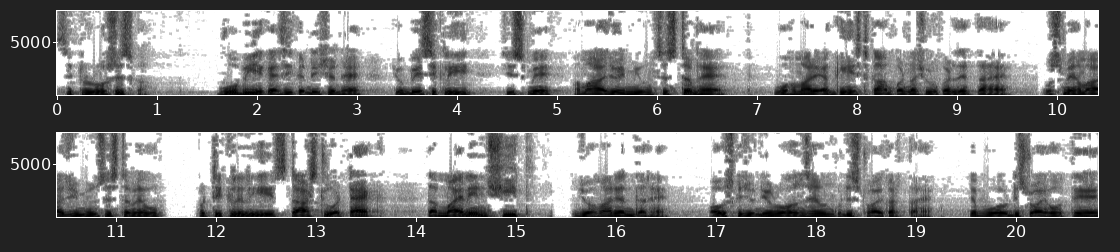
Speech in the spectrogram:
سکلروسس کا۔ وہ بھی ایک ایسی کنڈیشن ہے جو بیسکلی جس میں ہمارا جو امیون سسٹم ہے وہ ہمارے اگینسٹ کام کرنا شروع کر دیتا ہے۔ اس میں ہمارا جو امیون سسٹم ہے وہ particularly it starts to attack the myelin sheath جو ہمارے اندر ہے اور اس کے جو نیورونز ہیں، ان کو ڈسٹروائے کرتا ہے۔ جب وہ ڈسٹروائے ہوتے ہیں،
